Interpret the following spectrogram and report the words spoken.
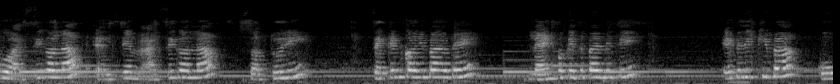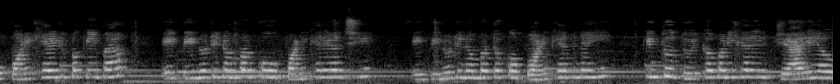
लु आसिगला आसिगला सतुरी सेकेन्ड कि लितिखा को पके এই ତିନୋଟି ନମ୍ବରକୁ ପରୀକ୍ଷାରେ ଅଛି এই ତିନୋଟି ନମ୍ବର ତକ ପରୀକ୍ଷାରେ ନାହିଁ କିନ୍ତୁ ଦୁଇକ ପରୀକ୍ଷାରେ ଚାରି ଆଉ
